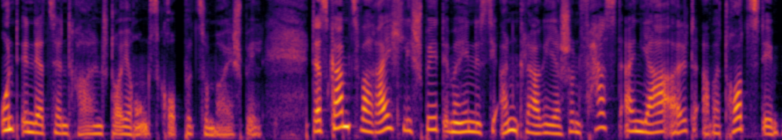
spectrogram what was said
und in der zentralen Steuerungsgruppe zum Beispiel. Das kam zwar reichlich spät, immerhin ist die Anklage ja schon fast ein Jahr alt, aber trotzdem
